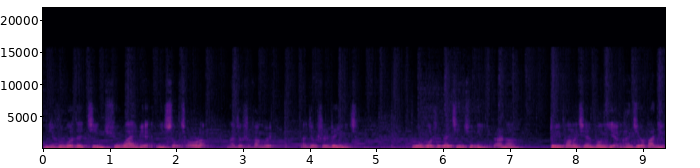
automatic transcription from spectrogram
你如果在禁区外边你手球了，那就是犯规，那就是任意球。如果是在禁区里边呢，对方的前锋眼看就要把你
